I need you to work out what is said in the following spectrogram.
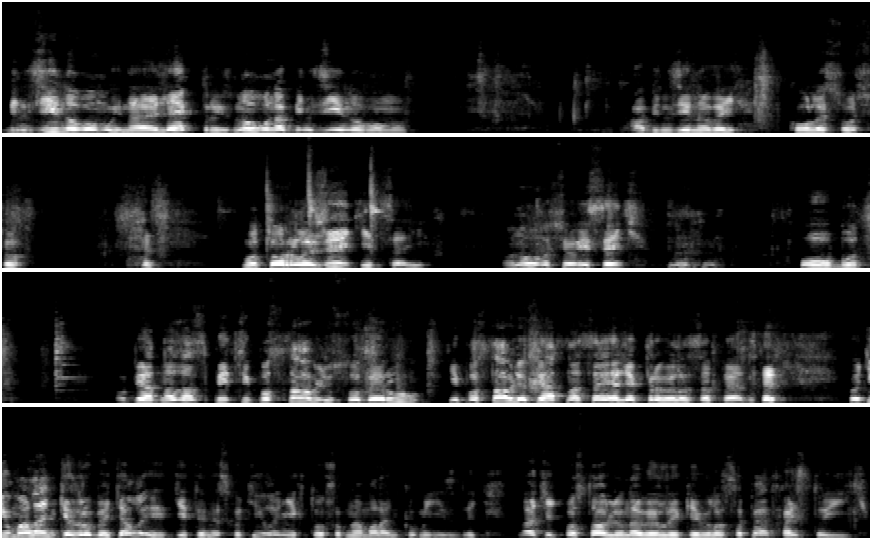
бензиновому, і на електро, і знову на бензиновому. А бензиновий колесо ось. Мотор лежить і цей. Воно ось висить обод. Опять назад спиці поставлю, соберу і поставлю опять на цей електровелосипед. Хотів маленький зробити, але діти не схотіли ніхто, щоб на маленькому їздити. Значить, поставлю на великий велосипед, хай стоїть.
